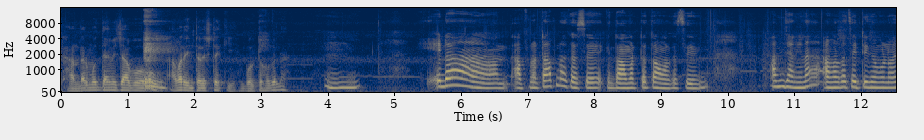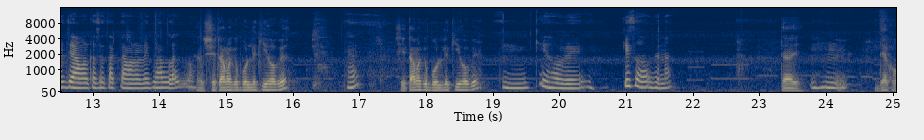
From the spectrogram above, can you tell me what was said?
ঠান্ডার মধ্যে আমি যাব আমার ইন্টারেস্টটা কি? বলতে হবে না? এটা আপনারটা আপনার কাছে কিন্তু আমারটা তো আমার কাছে আমি জানি না আমার কাছে এটুকু কেমন হয় যে আমার কাছে থাকতে আমার অনেক ভালো লাগবে হ্যাঁ, সেটা আমাকে বললে কি হবে? হ্যাঁ? সেটা আমাকে বললে কি হবে? কি হবে? কিছু হবে না। তাই? দেখো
